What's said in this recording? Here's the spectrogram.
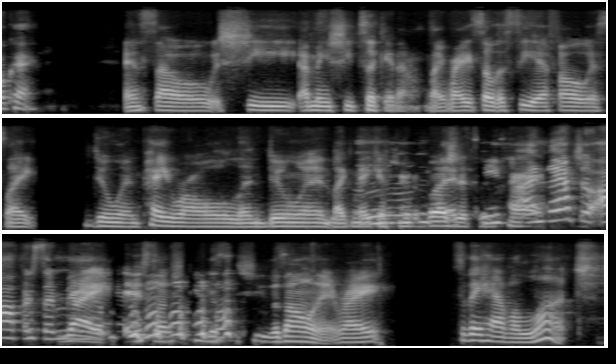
Okay. and so she i mean she took it on like right so the cfo is like doing payroll and doing like making sure the Mhm. budgets Chief is financial officer, ma'am. Right. And so she was, she was on it, right? So they have a lunch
